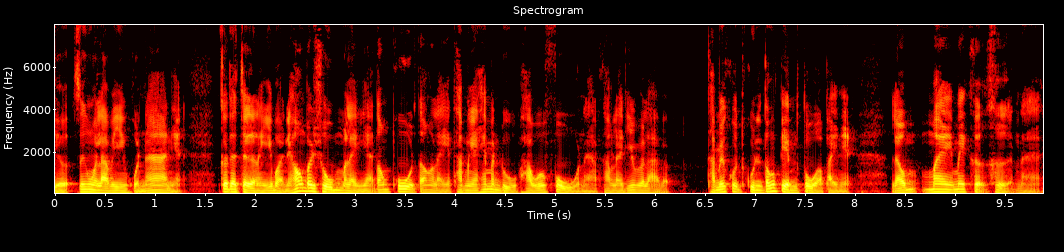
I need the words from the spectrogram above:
เยอะๆ ซึ่งเวลามีหัวหน้าเนี่ย ก็จะเจออะไรอย่างนี้บ่อยในห้องประชุมอะไรเงี้ยต้องพูดต้องอะไรทำไงให้มันดู powerful นะครับทำอะไรที่เวลาแบบทำให้คุณคุณต้องเตรียมตัวไปเนี่ย แล้วไม่ไม่เคอะเขินนะฮะ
